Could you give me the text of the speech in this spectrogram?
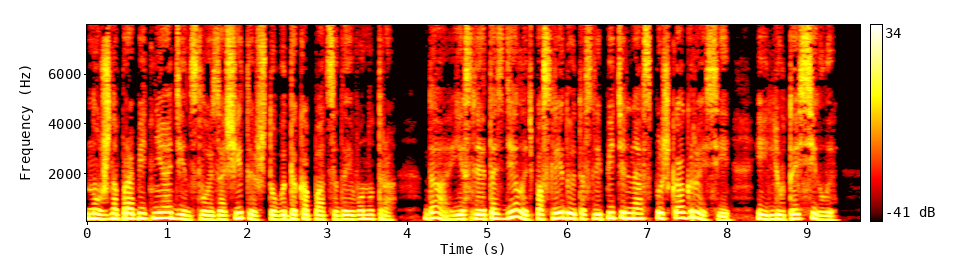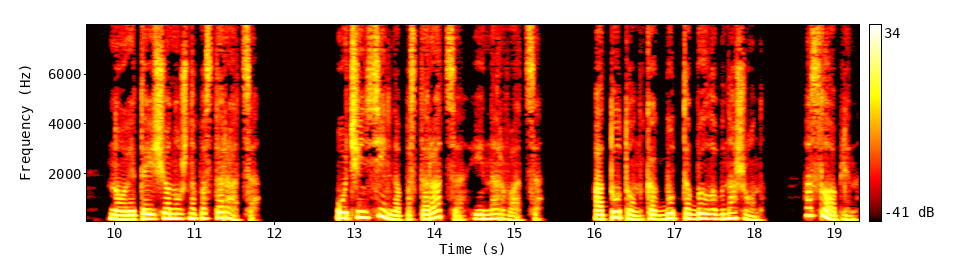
Нужно пробить не один слой защиты, чтобы докопаться до его нутра. Да, если это сделать, последует ослепительная вспышка агрессии и лютой силы. Но это еще нужно постараться. Очень сильно постараться и нарваться. А тут он как будто был обнажен, ослаблен,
